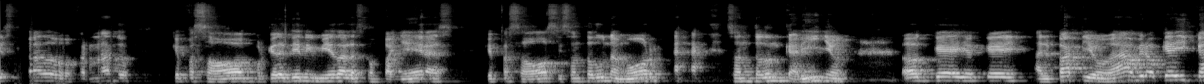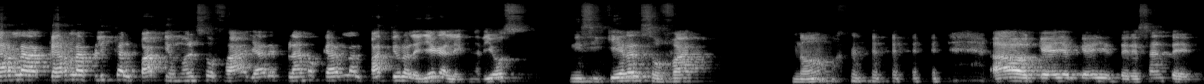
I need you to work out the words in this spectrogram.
estimado Fernando. ¿Qué pasó? ¿Por qué le tienen miedo a las compañeras? ¿Qué pasó? Si son todo un amor, son todo un cariño. Ok, ok, al patio. Ah, mira, ok, Carla, Carla aplica al patio, no al sofá. Ya de plano, Carla al patio, órale, llégale, adiós. Ni siquiera al sofá, ¿no? ah, ok, ok, interesante.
